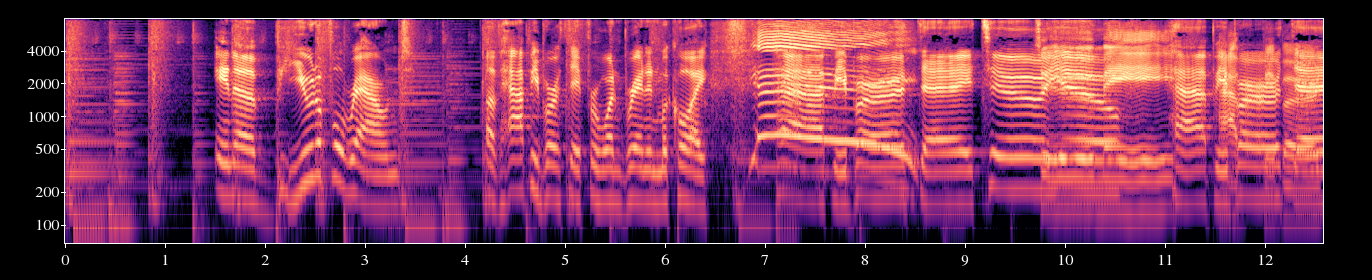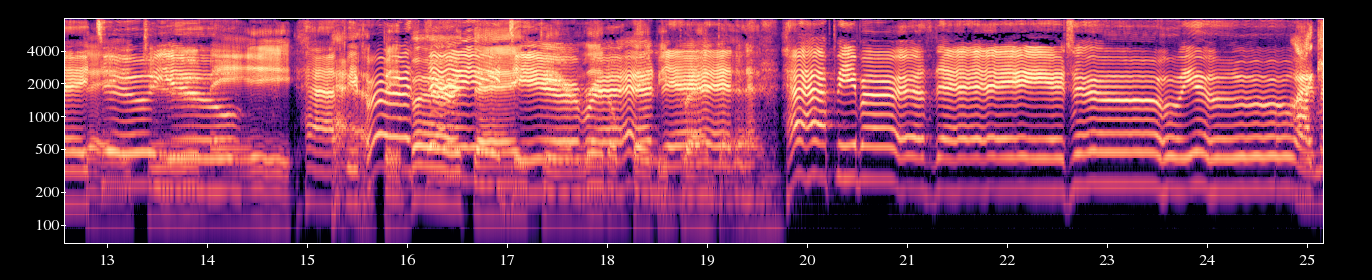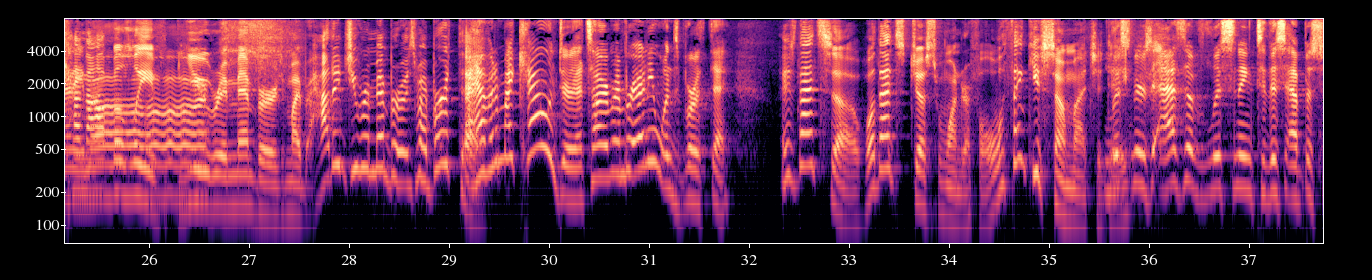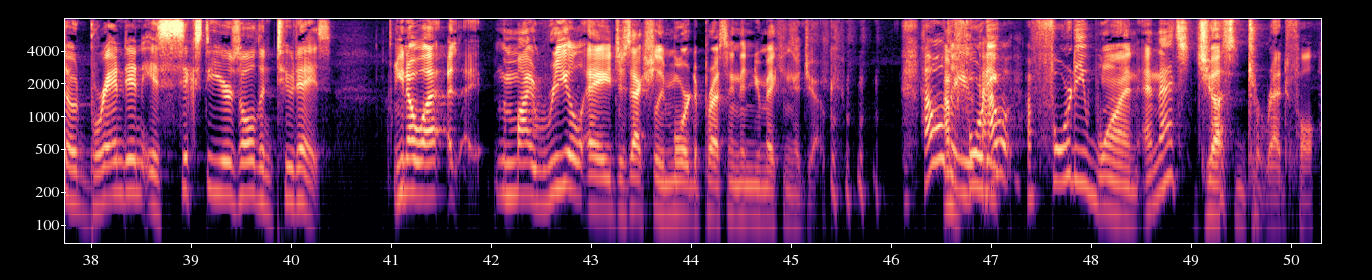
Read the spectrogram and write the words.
in a beautiful round of happy birthday for one Brandon McCoy. Happy birthday to, to you. me. Happy, birthday, to, you. me. Happy, Happy birthday, birthday, dear, dear little baby Brandon. Happy birthday to you. I cannot believe you remembered my. How did you remember it was my birthday? I have it in my calendar. That's how I remember anyone's birthday. Is that so? Well, that's just wonderful. Well, thank you so much, Adi. Listeners, as of listening to this episode, Brandon is 60 years old in two days. You know what? My real age is actually more depressing than you making a joke. How old I'm are you? 40. How- I'm 41, and that's just dreadful.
